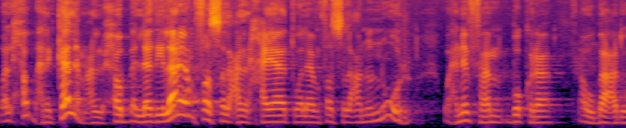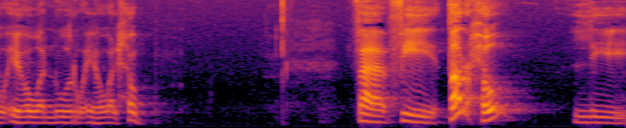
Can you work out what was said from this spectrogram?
والحب. هنتكلم عن الحب الذي لا ينفصل عن الحياة ولا ينفصل عن النور وهنفهم بكرة أو بعده إيه هو النور وإيه هو الحب. ففي طرحه ل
